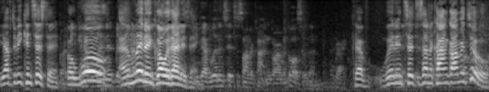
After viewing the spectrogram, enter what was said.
You have to be consistent. Right, But wool linen- but and have linen go with anything. You have linen tzitzis on a cotton garment also then. Can have linen tzitzis on a cotton garment too.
